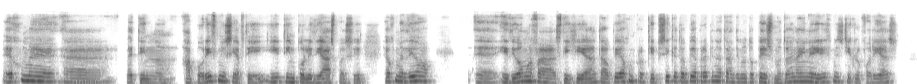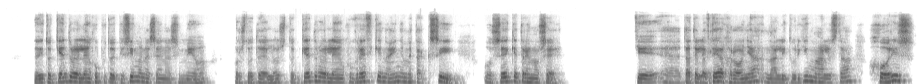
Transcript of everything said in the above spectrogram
έχουμε ε, με την απορρίθμιση αυτή ή την πολυδιάσπαση έχουμε δύο ε, ιδιόμορφα στοιχεία τα οποία έχουν προκύψει και τα οποία πρέπει να τα αντιμετωπίσουμε. Το ένα είναι η ρύθμιση κυκλοφορίας, δηλαδή το κέντρο ελέγχου που το επισήμανε σε ένα σημείο προς το τέλος, το κέντρο ελέγχου βρέθηκε να είναι μεταξύ ΟΣΕ και τρενοσέ. Και ε, τα τελευταία χρόνια να λειτουργεί μάλιστα χωρίς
